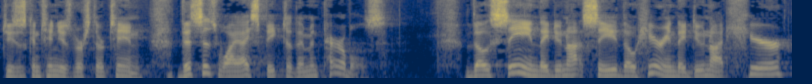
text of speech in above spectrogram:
Jesus continues, verse 13 This is why I speak to them in parables. Though seeing, they do not see, though hearing, they do not hear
